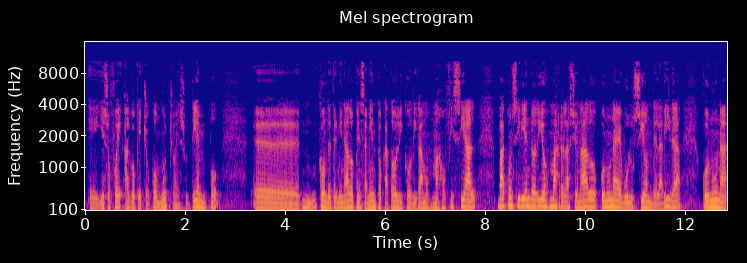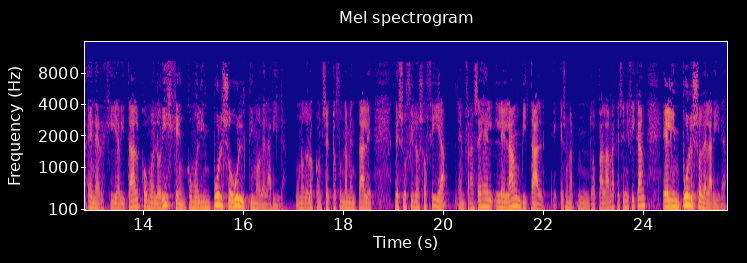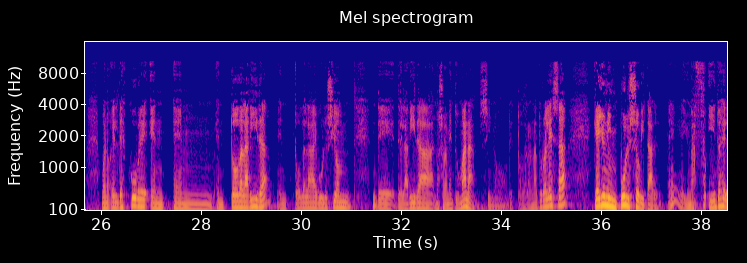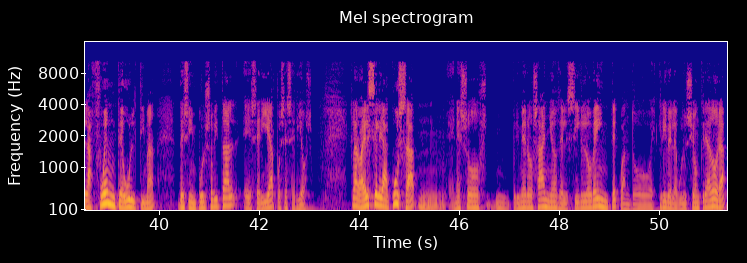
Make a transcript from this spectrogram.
eh, y eso fue algo que chocó mucho en su tiempo, eh, con determinado pensamiento católico, digamos, más oficial, va concibiendo a Dios más relacionado con una evolución de la vida, con una energía vital como el origen, como el impulso último de la vida uno de los conceptos fundamentales de su filosofía, en francés es el l'élan vital, eh, que son mm, dos palabras que significan el impulso de la vida. Bueno, él descubre en, en, toda la vida, en toda la evolución de, de, la vida, no solamente humana, sino de toda la naturaleza, que hay un impulso vital. ¿eh? Una, y entonces la fuente última de ese impulso vital eh, sería pues ese Dios. Claro, a él se le acusa mm, en esos primeros años del siglo XX, cuando escribe La evolución creadora,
